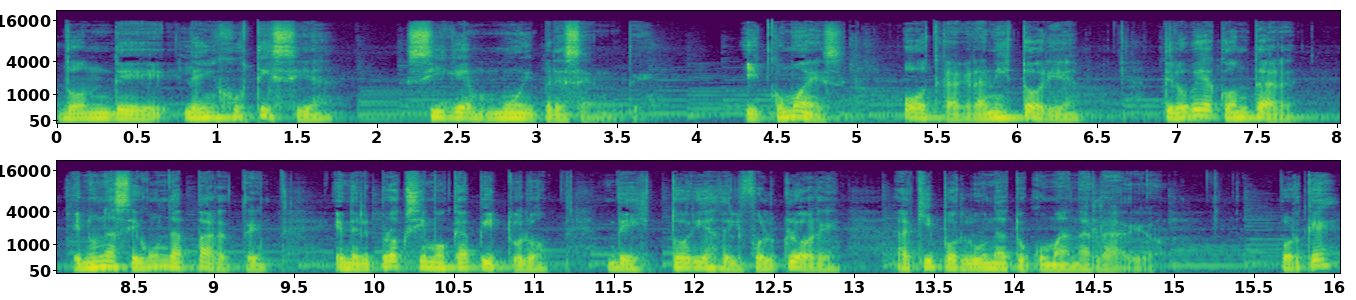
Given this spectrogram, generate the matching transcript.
donde la injusticia sigue muy presente. Y como es otra gran historia, te lo voy a contar en una segunda parte en el próximo capítulo de Historias del Folclore, aquí por Luna Tucumana Radio. ¿Por qué?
